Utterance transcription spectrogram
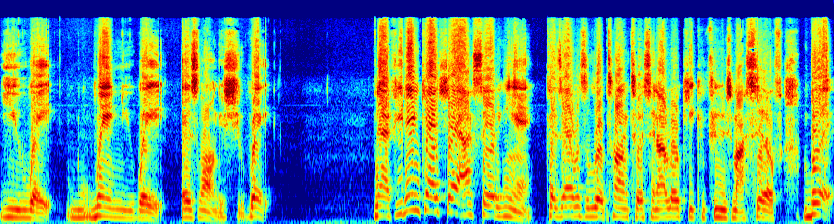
you wait, when you wait, as long as you wait. Now, if you didn't catch that, I'll say it again because that was a little tongue twist and I low key confused myself. But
